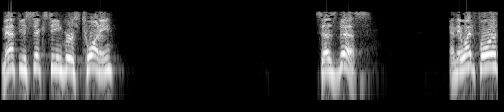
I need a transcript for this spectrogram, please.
Matthew 16 verse 20 says this, And they went forth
